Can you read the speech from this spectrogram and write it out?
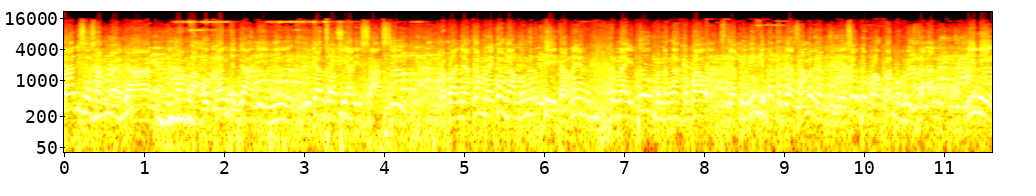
Tadi saya sampaikan, kita melakukan cegah dini, berikan sosialisasi. Kebanyakan mereka nggak mengerti karena yang kena itu menengah ke bawah. Setiap minggu kita kerjasama dengan PGC untuk melakukan pemeriksaan dini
